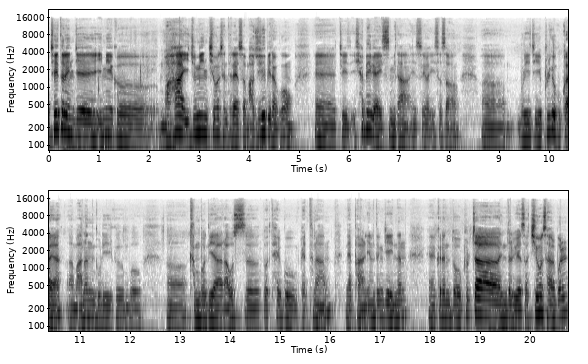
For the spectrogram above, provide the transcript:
저희들은 이제 이미 그 마하 이주민 지원센터에서 마주협이라고 에, 저희 협의가 있습니다. 있어, 있어서 어, 우리 이 불교 국가에 어, 많은 우리 그뭐 어, 캄보디아, 라오스, 또 태국, 베트남, 네팔 이런 등지에 있는 에, 그런 또 불자인들 위해서 지원 사업을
